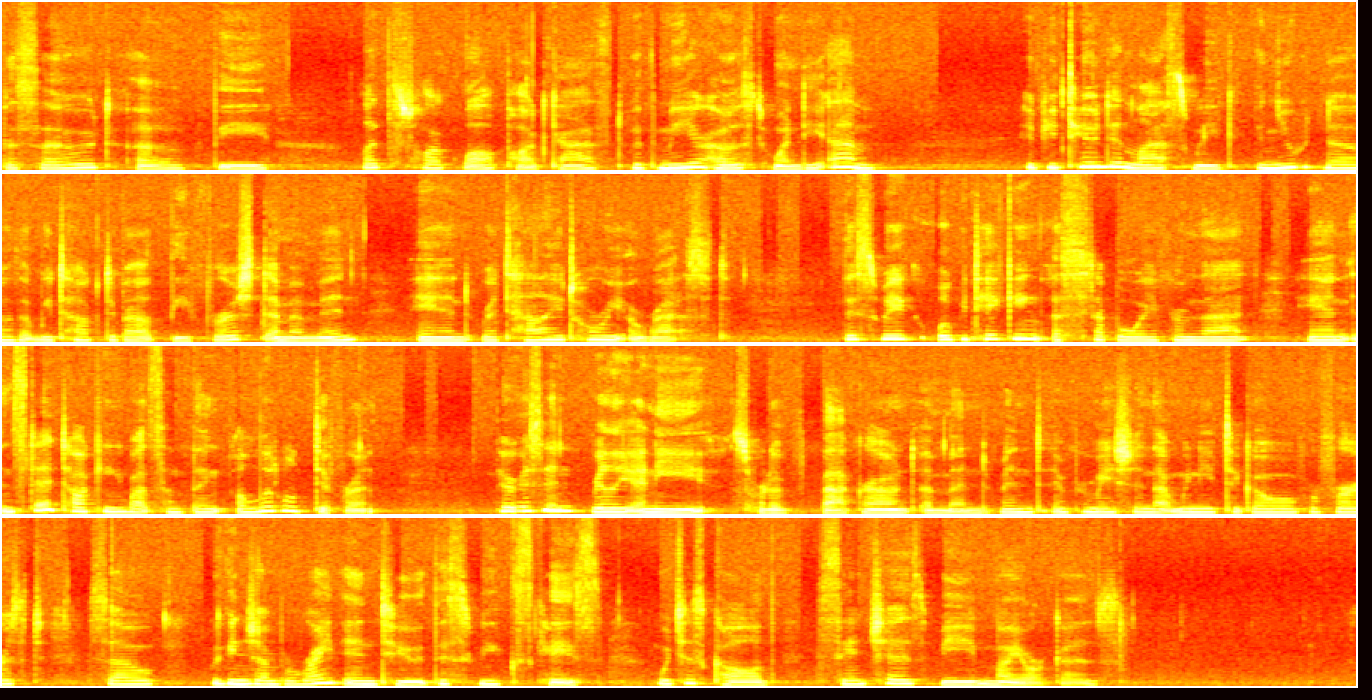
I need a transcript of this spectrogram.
episode of the Let's Talk Law podcast with me, your host, Wendy M. If you tuned in last week, then you would know that we talked about the First Amendment and retaliatory arrest. This week, we'll be taking a step away from that and instead talking about something a little different. There isn't really any sort of background amendment information that we need to go over first, so we can jump right into this week's case, which is called Sanchez v. Mayorkas.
